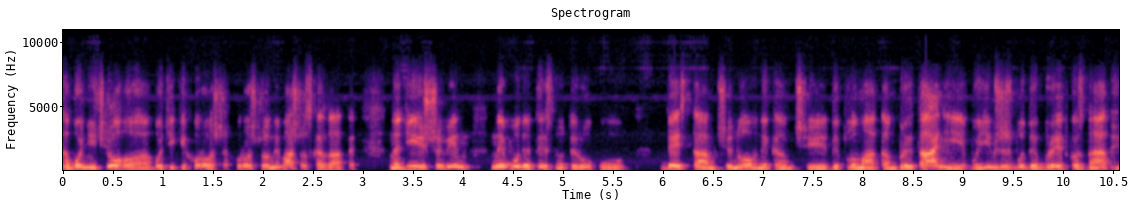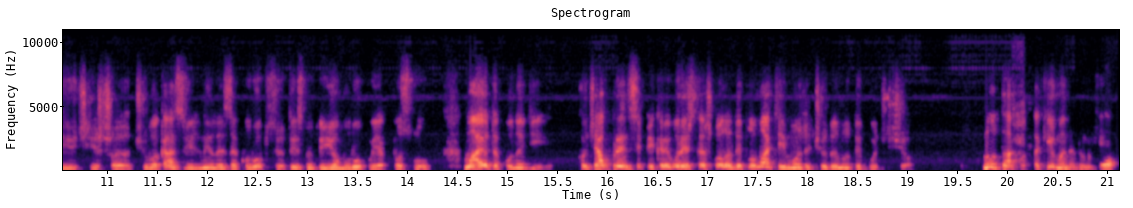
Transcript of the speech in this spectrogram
або нічого, або тільки хороше. Хорошого нема що сказати. Надію, що він не буде тиснути руку десь там чиновникам чи дипломатам Британії, бо їм же ж буде бридко, знаючи, що чувака звільнили за корупцію, тиснути йому руку як послу. Маю таку надію. Хоча, в принципі, Криворізька школа дипломатії може чудонути будь-що. Ну так, от такі в мене думки. Ну,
